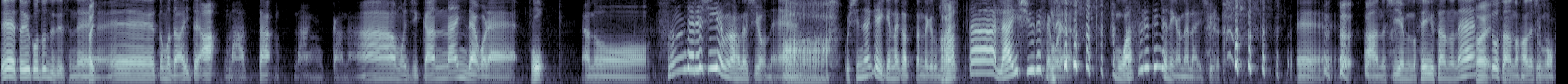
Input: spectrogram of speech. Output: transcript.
えー、ということでですね、はい。えーとまあ大体あまたなんかなもう時間ないんだよこれ。お。あのー、住んでる CM の話をねあこれしなきゃいけなかったんだけど、はい。また来週ですねこれ。もう忘れてんじゃねえかな来週。ええあの CM の声優さんのね、はい。紀藤さんの話も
